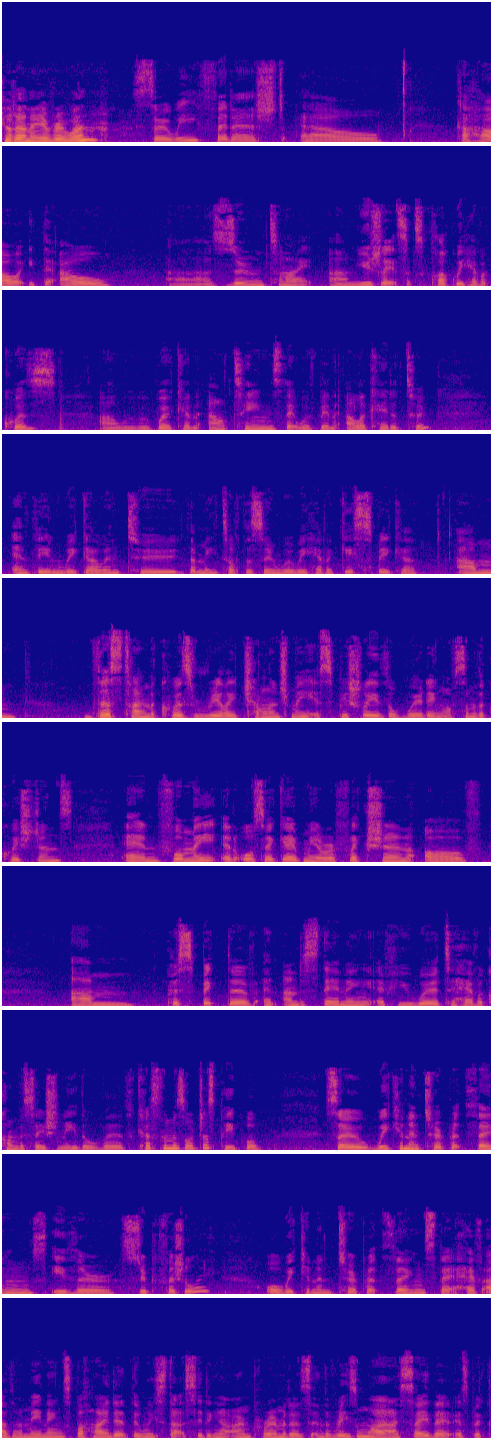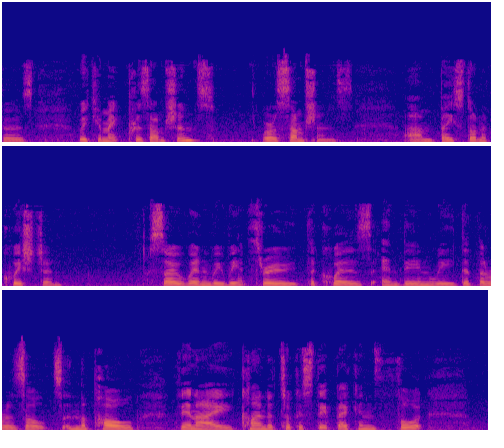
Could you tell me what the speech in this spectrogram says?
Kia ora everyone. So we finished our Ka Hao i te ao uh, Zoom tonight. Um, usually at 6 o'clock we have a quiz. Uh, we work in our teams that we've been allocated to. And then we go into the meat of the Zoom where we have a guest speaker. Um, this time the quiz really challenged me, especially the wording of some of the questions. And for me, it also gave me a reflection of um, perspective and understanding if you were to have a conversation either with customers or just people. So we can interpret things either superficially or we can interpret things that have other meanings behind it. Then we start setting our own parameters. And the reason why I say that is because we can make presumptions or assumptions um, based on a question. So when we went through the quiz and then we did the results in the poll, then I kind of took a step back and thought,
